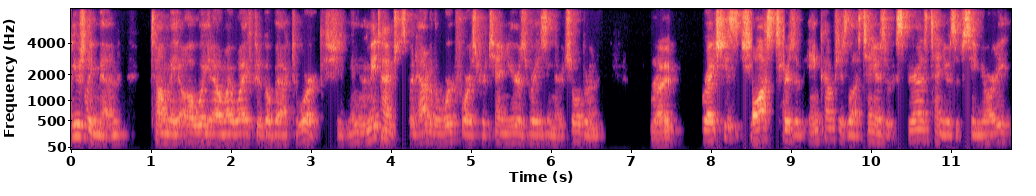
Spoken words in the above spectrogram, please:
usually men tell me, oh, well, you know, my wife could go back to work. She, in the meantime, she's been out of the workforce for 10 years raising their children. Right. Right. She's she lost 10 years of income. She's lost 10 years of experience, 10 years of seniority.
